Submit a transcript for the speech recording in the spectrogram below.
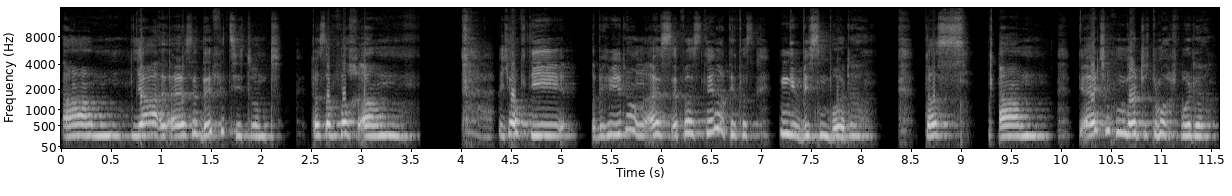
ähm, ja, als ein Defizit und dass einfach ähm, ich auf die Behinderung als etwas Negatives hingewiesen wurde. Dass ähm, die Einschränkung deutlich gemacht wurde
